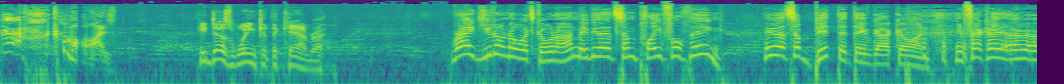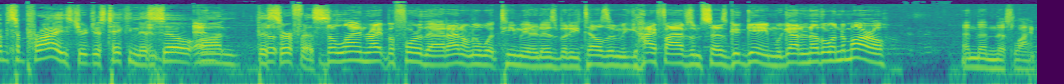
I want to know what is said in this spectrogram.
Come on. He does wink at the camera. Right, you don't know what's going on. Maybe that's some playful thing. Maybe that's a bit that they've got going. In fact, I, I'm, I'm surprised you're just taking this so And on the, surface. The line right before that, I don't know what teammate it is, but he tells him, he high fives him, says, Good game. We got another one tomorrow. And then this line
